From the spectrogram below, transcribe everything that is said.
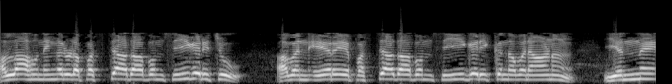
അള്ളാഹു നിങ്ങളുടെ പശ്ചാത്താപം സ്വീകരിച്ചു. അവൻ ഏറെ പശ്ചാത്താപം സ്വീകരിക്കുന്നവനാണ് എന്ന്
